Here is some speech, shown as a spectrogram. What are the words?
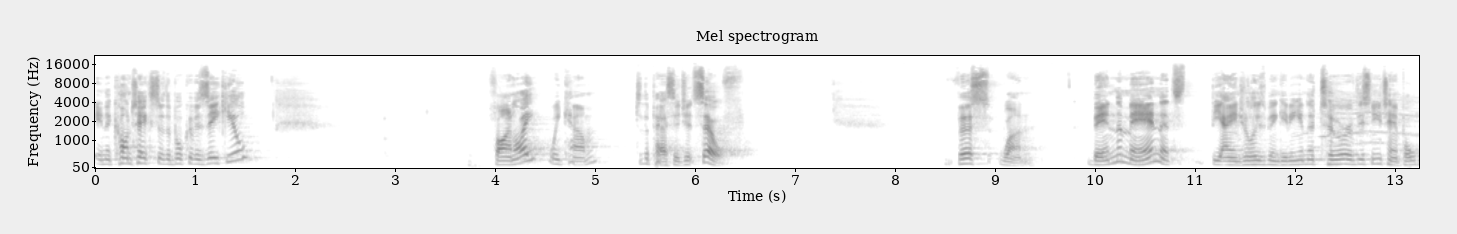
in the context of the book of Ezekiel. Finally, we come to the passage itself. Verse 1 Then the man, that's the angel who's been giving him the tour of this new temple,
